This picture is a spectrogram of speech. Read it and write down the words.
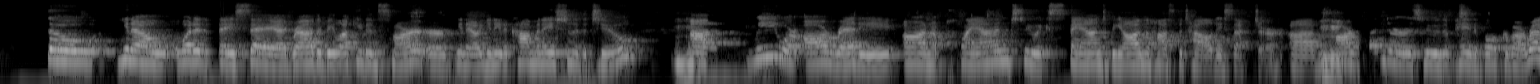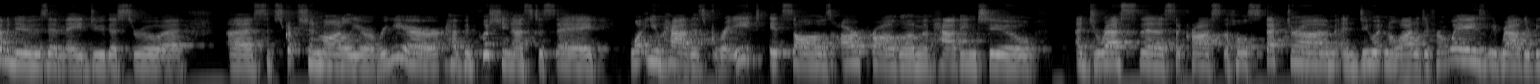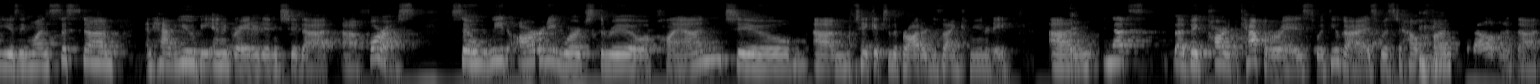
so you know what did they say i'd rather be lucky than smart or you know you need a combination of the 2 mm-hmm. uh, we were already on a plan to expand beyond the hospitality sector. Um, mm-hmm. Our vendors, who pay the bulk of our revenues, and they do this through a, a subscription model year over year, have been pushing us to say, what you have is great. It solves our problem of having to address this across the whole spectrum and do it in a lot of different ways. We'd rather be using one system and have you be integrated into that uh, for us. So we'd already worked through a plan to um, take it to the broader design community. Um, right. And that's a big part of the capital raise with you guys was to help mm-hmm. fund the development of that.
